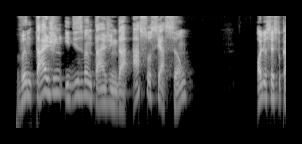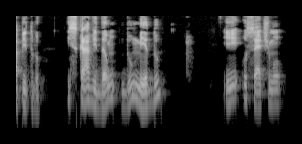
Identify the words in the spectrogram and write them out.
vantagem e desvantagem da associação. Olha o sexto capítulo, escravidão do medo. E o sétimo,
